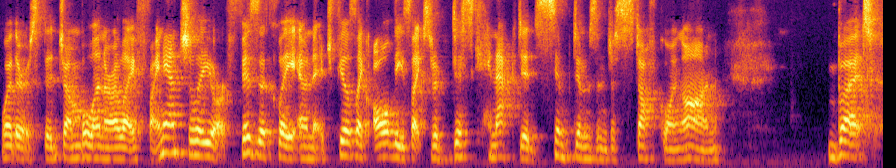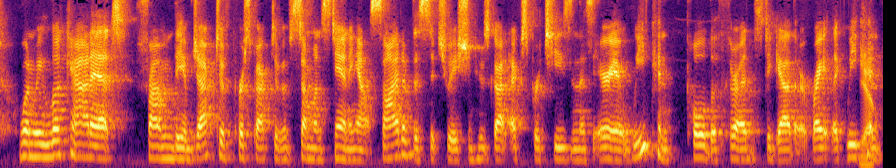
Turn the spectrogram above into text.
whether it's the jumble in our life financially or physically, and it feels like all these like sort of disconnected symptoms and just stuff going on. But when we look at it from the objective perspective of someone standing outside of the situation who's got expertise in this area, we can pull the threads together, right? Like we yep. can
